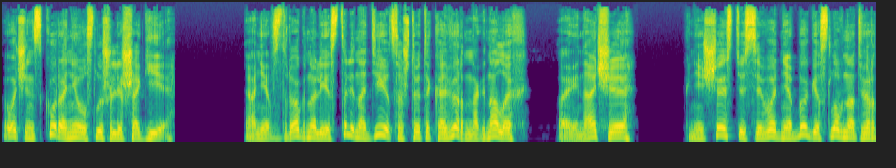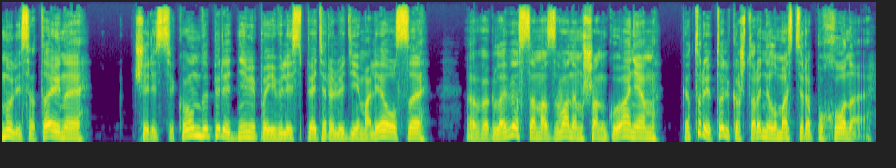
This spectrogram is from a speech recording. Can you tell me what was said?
Очень скоро они услышали шаги. Они вздрогнули и стали надеяться, что это ковер нагнал их, а иначе... К несчастью, сегодня боги словно отвернулись от тайны. Через секунду перед ними появились пятеро людей Малеуса, во главе с самозваным Шангуанем, который только что ранил мастера Пухона.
